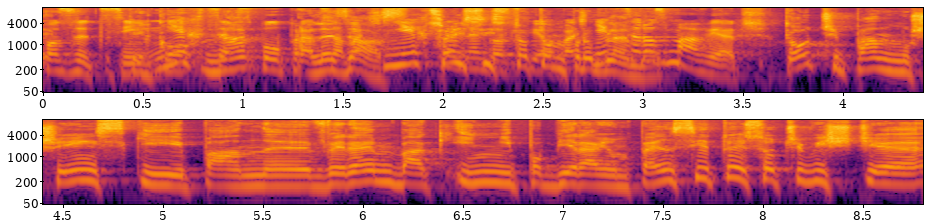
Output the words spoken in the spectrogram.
propozycji. tylko nie chce na- współpracować, zaraz, nie chce negocjować, nie chce rozmawiać. To, czy pan Muszyński, pan e, Wyrębak, inni pobierają pensję, to jest oczywiście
